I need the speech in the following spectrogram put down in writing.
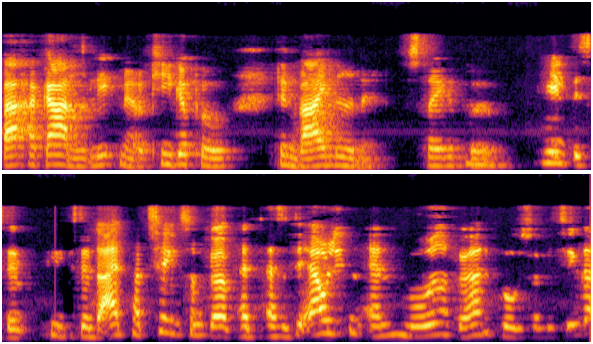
bare har garnet liggende og kigger på den vejledende strikkeprøve. Helt bestemt, helt bestemt. Der er et par ting, som gør, at altså, det er jo lidt en anden måde at gøre det på, så vi tænker,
